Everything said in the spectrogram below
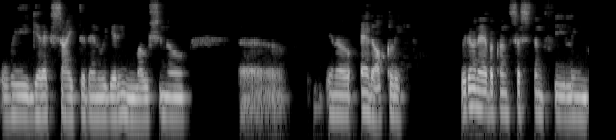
we get excited and we get emotional. Uh, you know, ad hocly. We don't have a consistent feeling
